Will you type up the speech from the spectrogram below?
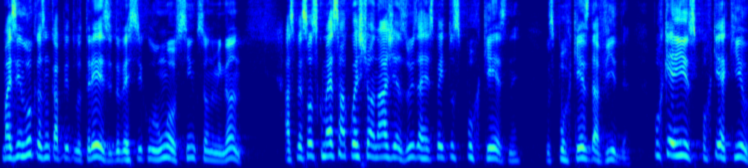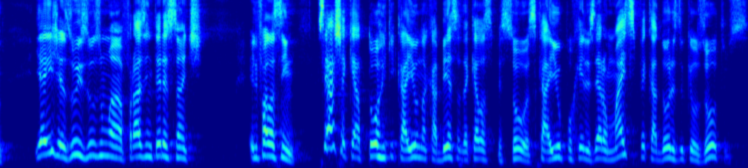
Mas em Lucas, no capítulo 13, do versículo 1 ao 5, se eu não me engano, as pessoas começam a questionar Jesus a respeito dos porquês, né? Os porquês da vida. Por que isso? Por que aquilo? E aí Jesus usa uma frase interessante. Ele fala assim: você acha que a torre que caiu na cabeça daquelas pessoas caiu porque eles eram mais pecadores do que os outros?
